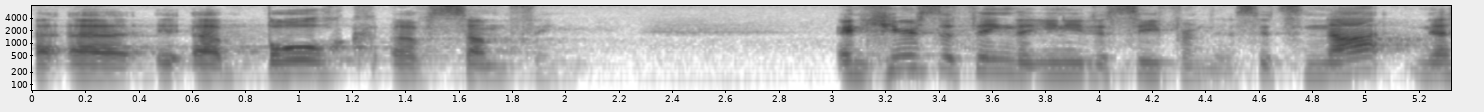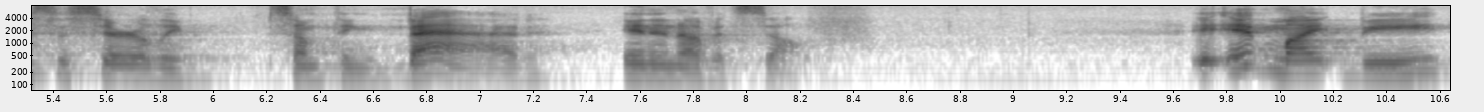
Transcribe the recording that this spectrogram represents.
a, a, a bulk of something. And here's the thing that you need to see from this it's not necessarily something bad in and of itself. It, might be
